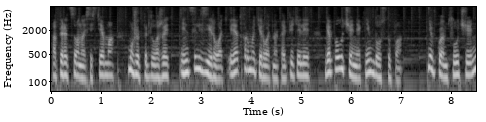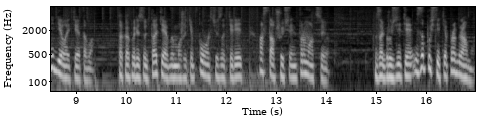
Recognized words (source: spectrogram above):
Операционная система может предложить инициализировать или отформатировать накопители для получения к ним доступа. Ни в коем случае не делайте этого, так как в результате вы можете полностью затереть оставшуюся информацию. Загрузите и запустите программу.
